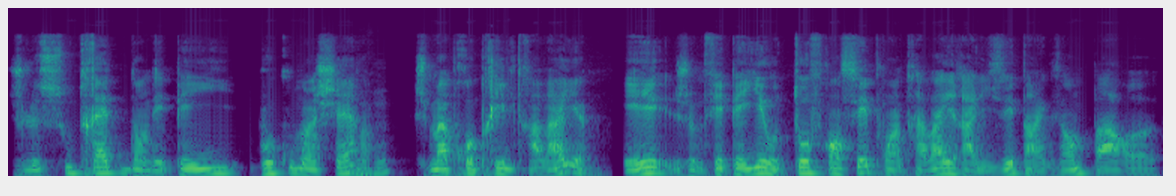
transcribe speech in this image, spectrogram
je le sous-traite dans des pays beaucoup moins chers, Mhm. je m'approprie le travail et je me fais payer au taux français pour un travail réalisé par exemple par, euh,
